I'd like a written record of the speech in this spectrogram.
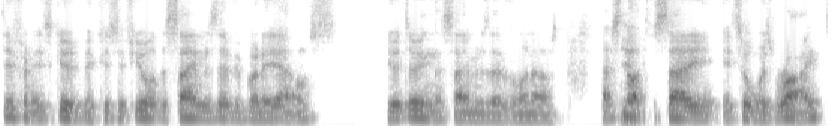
Different is good because if you're the same as everybody else, you're doing the same as everyone else. That's Yeah. not to say it's always right,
